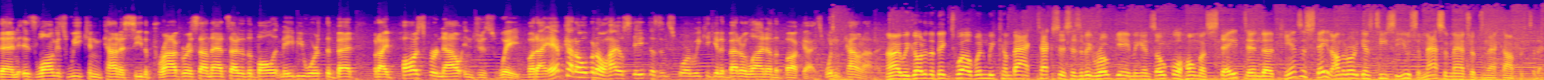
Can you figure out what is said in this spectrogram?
then as long as we can kind of see the progress on that side of the ball, it may be worth the bet. But I'd pause for now and just wait. But I am kind of hoping Ohio State doesn't score and we could get a better line on the Buckeyes. Wouldn't count on it. All right, we go to the Big 12. When we come back, Texas has a big road game against Oklahoma State and uh, Kansas State on the road against TCU. Some massive matchups in that conference today.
